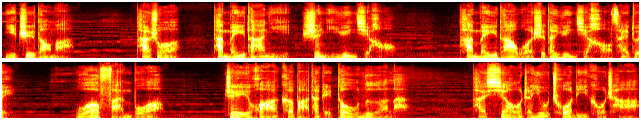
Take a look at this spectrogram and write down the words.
你知道吗？”他说：“他没打你是你运气好，他没打我是他运气好才对。”我反驳，这话可把他给逗乐了。他笑着又啜了一口茶。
